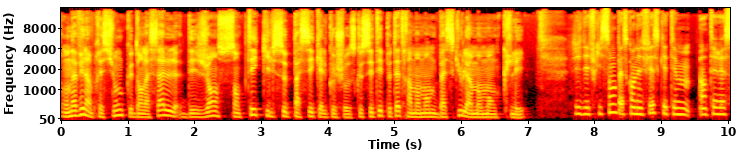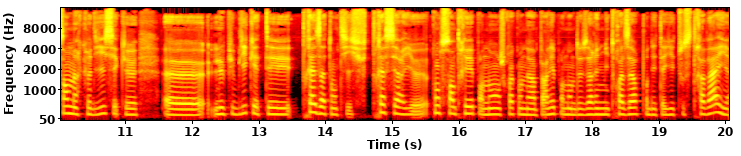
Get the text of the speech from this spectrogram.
on avait l'impression que dans la salle, des gens sentaient qu'il se passait quelque chose, que c'était peut-être un moment de bascule, un moment clé. J'ai des frissons parce qu'en effet, ce qui était intéressant mercredi, c'est que euh, le public était très attentif, très sérieux, concentré pendant, je crois qu'on a parlé pendant deux heures et demie, trois heures pour détailler tout ce travail.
